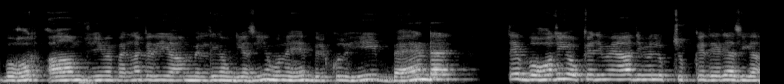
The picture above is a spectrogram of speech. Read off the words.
ਬਹੁਤ ਆਮ, ਜਿਵੇਂ ਪਹਿਲਾਂ ਕਦੀ ਆਮ ਮਿਲਦੀਆਂ ਹੁੰਦੀਆਂ ਸੀ, ਹੁਣ ਇਹ ਬਿਲਕੁਲ ਹੀ ਬੈਂਡ ਹੈ ਤੇ ਬਹੁਤ ਹੀ ਓਕੇ ਜਿਵੇਂ ਆ ਜਿਵੇਂ ਲੁਕ ਚੁੱਕ ਕੇ ਦੇ ਰਿਹਾ ਸੀਗਾ,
